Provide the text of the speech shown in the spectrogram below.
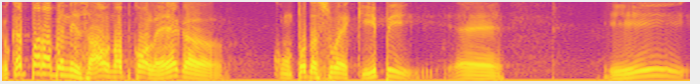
Eu quero parabenizar o nosso colega com toda a sua equipe. É, e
